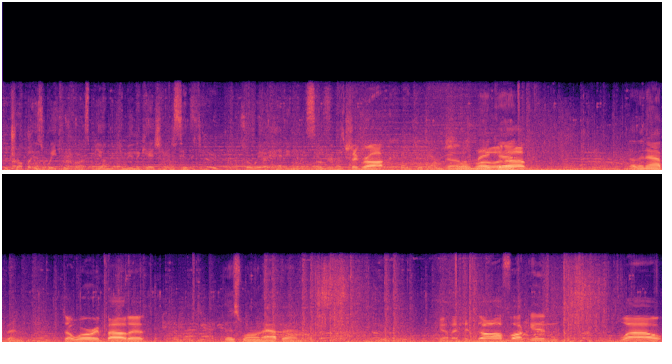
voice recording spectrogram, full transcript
The chopper is waiting for us beyond the communication facility. So we are heading in the same direction. Big rock. Thank you, Josh. Gonna We'll make it it. up. Nothing happened. Don't worry about it. This won't happen. Gonna hit. Oh, fucking. Wow.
